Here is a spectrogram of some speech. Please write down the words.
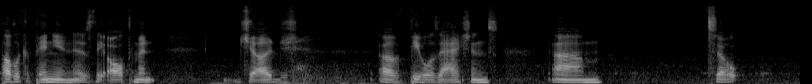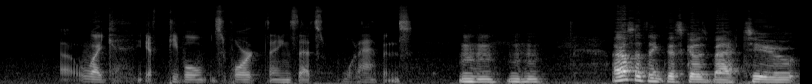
public opinion is the ultimate judge of people's actions. Um, so, uh, like, if people support things, that's what happens. Mm-hmm. Mm-hmm. I also think this goes back to,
